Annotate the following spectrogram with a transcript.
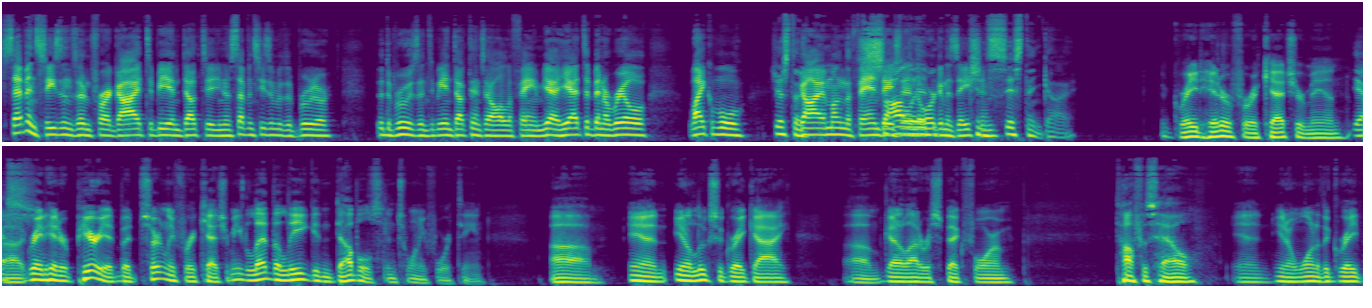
seven seasons and for a guy to be inducted, you know, seven seasons with the Brewer, the Brewers, and to be inducted into the Hall of Fame, yeah, he had to have been a real likable Just a guy among the fan base and the organization. Consistent guy. A great hitter for a catcher, man. Yes. Uh, great hitter, period, but certainly for a catcher. I mean, he led the league in doubles in 2014. Um, and, you know, Luke's a great guy. Um, got a lot of respect for him. Tough as hell. And, you know, one of the great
